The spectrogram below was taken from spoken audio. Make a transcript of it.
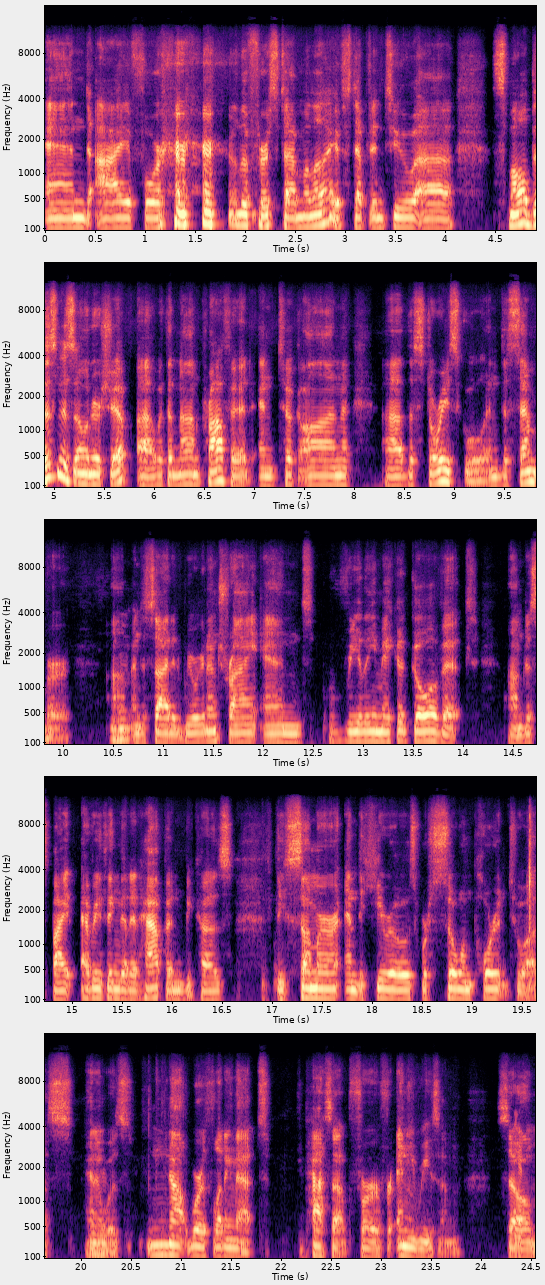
And I, for the first time in my life, stepped into uh, small business ownership uh, with a nonprofit and took on uh, the Story School in December um, mm-hmm. and decided we were going to try and really make a go of it um, despite everything that had happened, because the summer and the heroes were so important to us, and mm-hmm. it was not worth letting that pass up for for any reason. So. Yeah.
